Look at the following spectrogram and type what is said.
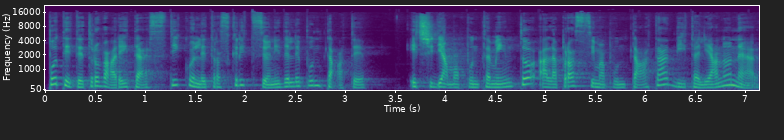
potete trovare i testi con le trascrizioni delle puntate. E ci diamo appuntamento alla prossima puntata di Italiano On Air,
